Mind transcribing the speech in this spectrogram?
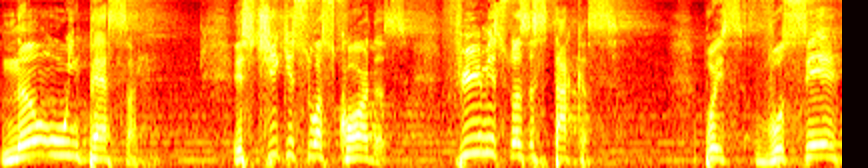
não o impeça, estique suas cordas, firme suas estacas, pois você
